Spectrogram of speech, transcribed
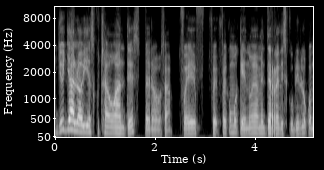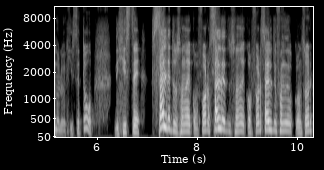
que yo ya lo había escuchado antes, pero, o sea, fue, fue, fue como que nuevamente redescubrirlo cuando lo dijiste tú. Dijiste, sal de tu zona de confort, sal de tu zona de confort, sal de tu zona de confort,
